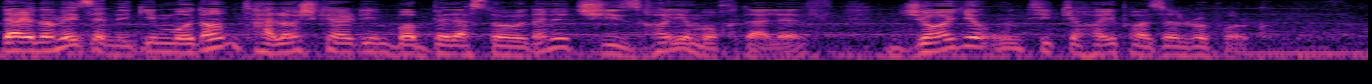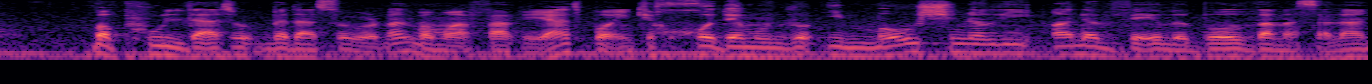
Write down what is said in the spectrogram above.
در ادامه زندگی مدام تلاش کردیم با به دست آوردن چیزهای مختلف جای اون تیکه های پازل رو پر کنیم. با پول دست به دست آوردن با موفقیت با اینکه خودمون رو emotionally unavailable و مثلا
